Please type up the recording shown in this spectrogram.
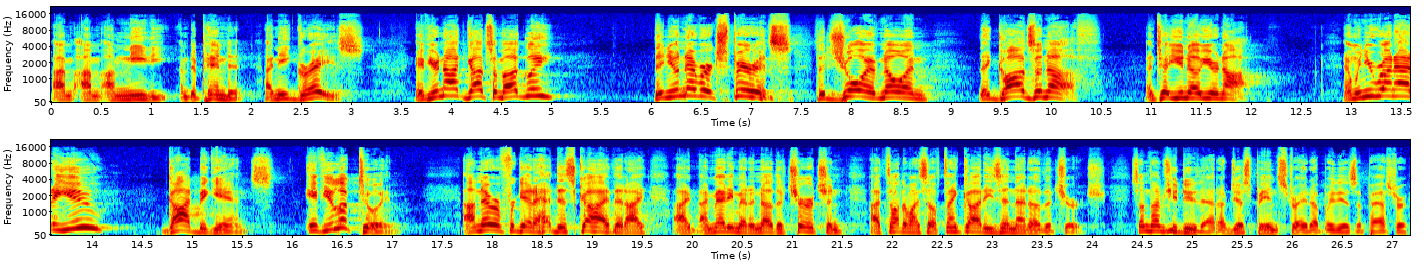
I'm, I'm, I'm needy, I'm dependent, I need grace. If you're not got some ugly, then you'll never experience the joy of knowing that God's enough until you know you're not. And when you run out of you, God begins. If you look to Him, I'll never forget, I had this guy that I, I, I, met him at another church, and I thought to myself, thank God he's in that other church. Sometimes you do that. I'm just being straight up with you as a pastor.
